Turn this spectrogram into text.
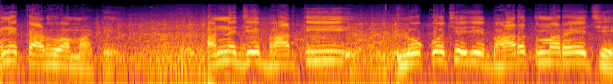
એને કાઢવા માટે. અને જે ભારતીય લોકો છે, જે ભારતમાં રહે છે,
